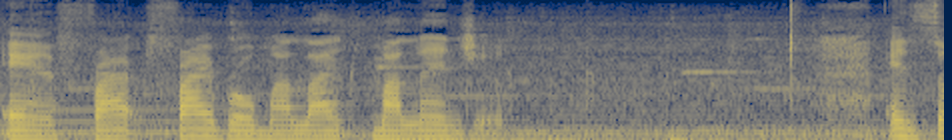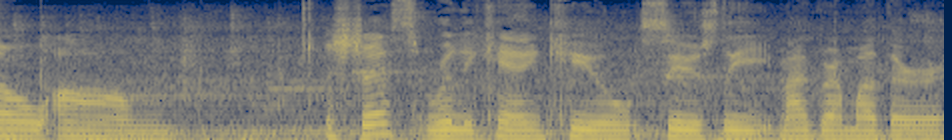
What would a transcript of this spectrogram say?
and fibromyalgia. And so, um, stress really can kill. Seriously, my grandmother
